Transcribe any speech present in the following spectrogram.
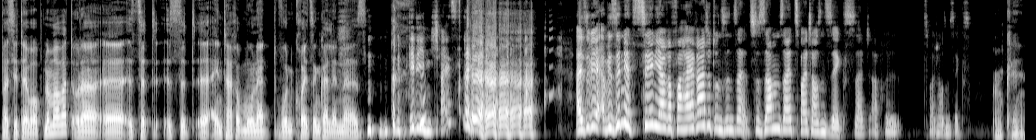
Passiert da überhaupt noch mal was? Oder äh, ist das ist das äh, ein Tag im Monat, wo ein Kreuz im Kalender ist? Geht Ihnen scheiß Also wir, wir sind jetzt zehn Jahre verheiratet und sind seit, zusammen seit 2006, seit April 2006. okay.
